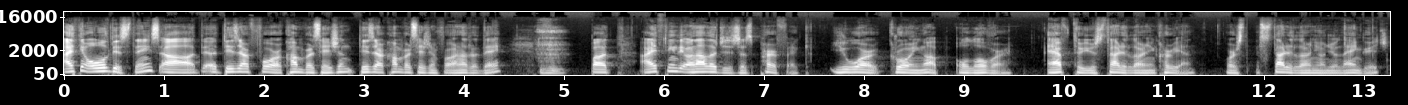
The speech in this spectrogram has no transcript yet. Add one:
I think all these things, uh, th- these are for conversation. These are conversation for another day. But I think the analogy is just perfect. You were growing up all over after you started learning Korean or started learning a new language.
